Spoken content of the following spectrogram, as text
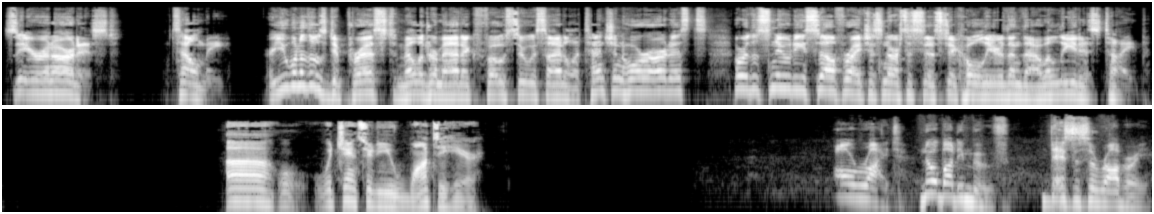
So you're an artist. Tell me, are you one of those depressed, melodramatic, faux suicidal attention whore artists, or the snooty, self-righteous, narcissistic, holier-than-thou elitist type? Uh, which answer do you want to hear? Alright, nobody move. This is a robbery.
